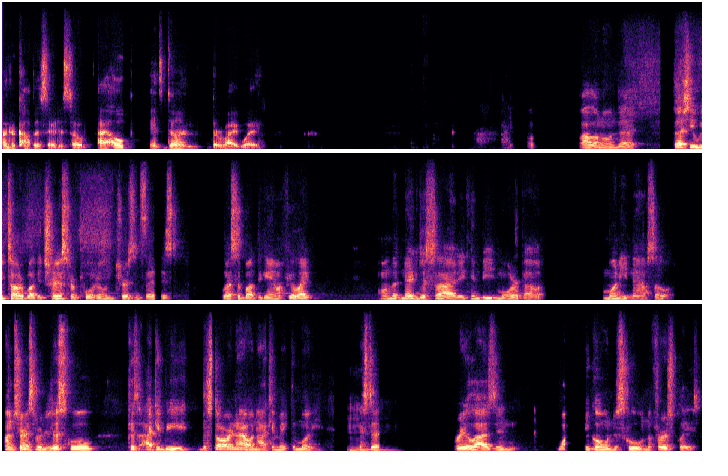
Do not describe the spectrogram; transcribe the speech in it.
undercompensated. So I hope it's done the right way. Following on that, especially we talked about the transfer portal and Tristan said it's less about the game. I feel like on the negative side, it can be more about money now. So I'm transferring to this school because I can be the star now and I can make the money. Instead- Mm. Realizing why you're going to school in the first place.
